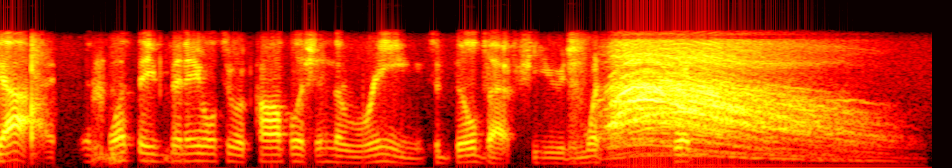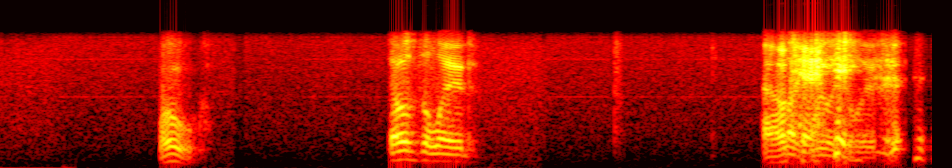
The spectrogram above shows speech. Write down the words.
guys and what they've been able to accomplish in the ring to build that feud and what wow. what whoa that was delayed okay like really delayed.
